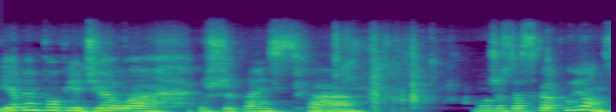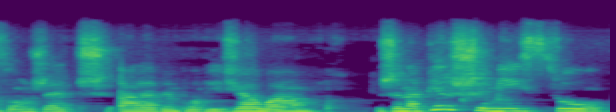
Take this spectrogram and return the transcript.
Ja bym powiedziała, proszę Państwa, może zaskakującą rzecz, ale bym powiedziała, że na pierwszym miejscu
